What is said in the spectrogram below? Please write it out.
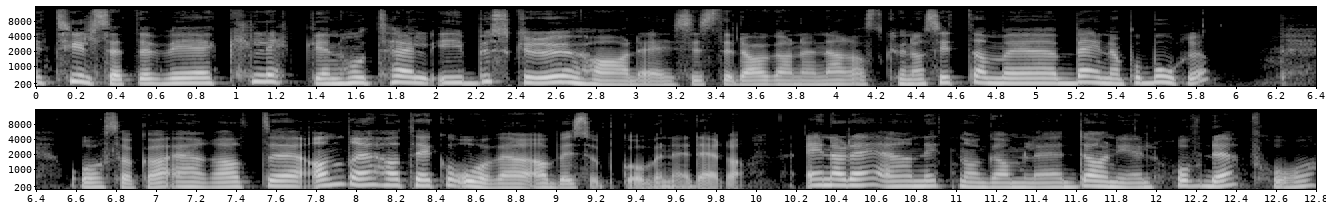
ansatte ved Klekken hotell i Buskerud har de siste dagene nærmest kunnet sitte med beina på bordet. Årsaken er at andre har tatt over arbeidsoppgavene deres. En av dem er 19 år gamle Daniel Hovde fra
